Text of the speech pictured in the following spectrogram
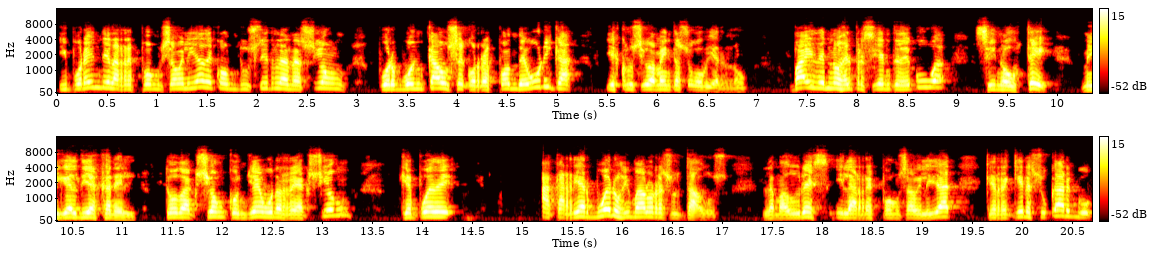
y por ende la responsabilidad de conducir la nación por buen cauce corresponde única y exclusivamente a su gobierno. Biden no es el presidente de Cuba, sino usted, Miguel Díaz Canel. Toda acción conlleva una reacción que puede acarrear buenos y malos resultados. La madurez y la responsabilidad que requiere su cargo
